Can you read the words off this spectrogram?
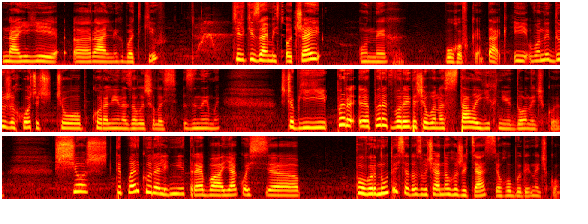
на її е, реальних батьків. Тільки замість очей у них пуговки. Так, і вони дуже хочуть, щоб Короліна залишилась з ними, щоб її пере- е, перетворити, щоб вона стала їхньою донечкою. Що ж, тепер Короліні треба якось е, повернутися до звичайного життя з цього будиночку.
